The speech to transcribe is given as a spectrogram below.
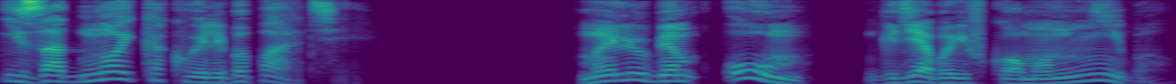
из одной какой-либо партии. Мы любим ум, где бы и в ком он ни был.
